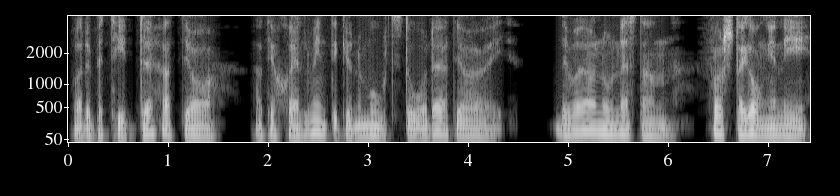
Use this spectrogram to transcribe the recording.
vad det betydde att jag, att jag själv inte kunde motstå det. Att jag, det var nog nästan första gången i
